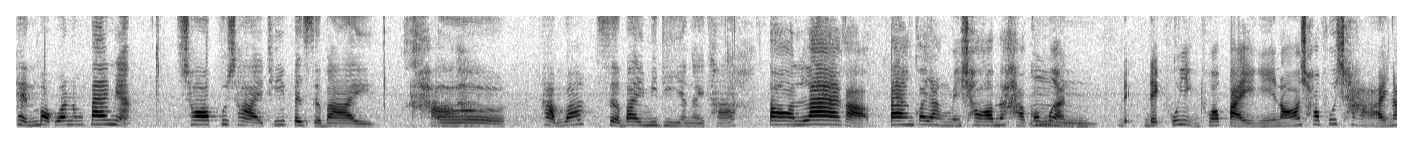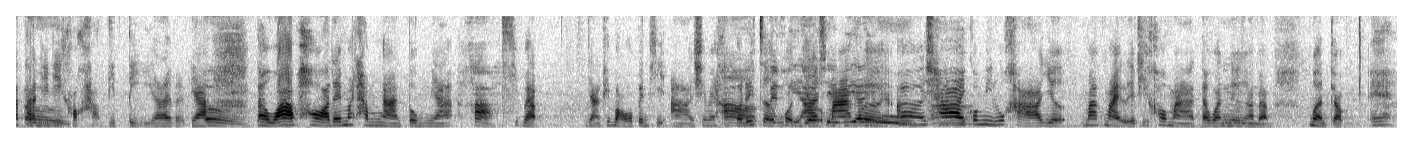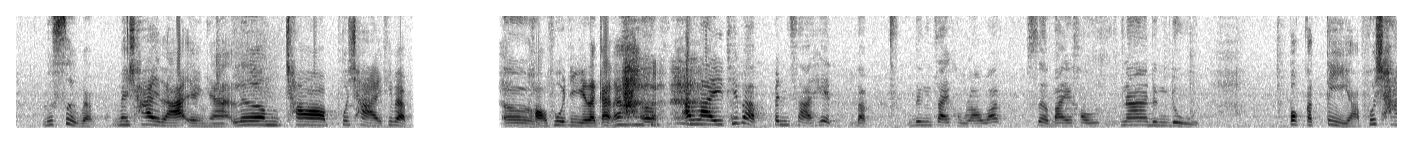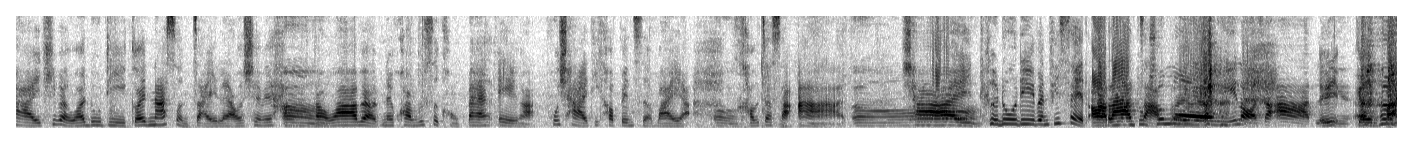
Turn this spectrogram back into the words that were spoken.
เห็นบอกว่าน้องแป้งเนี่ยชอบผู้ชายที่เป็นเสือใบค่ะเออถามว่าเสือใบมีดียังไงคะ ตอนแรกอะแป้งก็ยังไม่ชอบนะคะ ก็เหมือนอืมเด็กเด็กผู้หญิงทั่วไปอย่างนี้เนาะชอบผู้ชายหน้าตาเออดีๆขาวๆติๆอะไรแบบเนี้ยเออแต่ว่าพอได้มาทำงานตรงเนี้ยค่ะที่แบบอย่างที่บอกว่าเป็น PR ใช่ไหมคะ อ่าก็ได้เจอเป็นคน PR เยอะมากเลยอยู่อ่าใช่อ่า ก็มีลูกค้าเยอะมากมายเลยที่เข้ามา แต่วันหนึ่งอือะมแบบเหมือนกับเอ๊ะ รู้สึกแบบไม่ใช่ละอย่างเงี้ย เริ่มชอบผู้ชายที่แบบเออขอพูดอย่างนี้แล้วกันนะคะเอออะไรที่แบบเป็นสาเหตุแบบดึงใจของเราว่าเสือใบเขาหน้าดึงดูด ปกติอะผู้ชายที่แบบว่าดูดีก็น่าสนใจแล้วใช่ไหมคะอ่าแต่ว่าแบบในความรู้สึกของแป้งเองอะผู้ชายที่เขาเป็นเสือใบอะเออ เขาจะสะอาดเออใช่ คือดูดีเป็นพิเศษอออาบร่าน้ำทุกจับชั่วโมเลยงนี้เหรอสะอาดอะไรอเอ้ยย่างเงี้ยเกินไป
